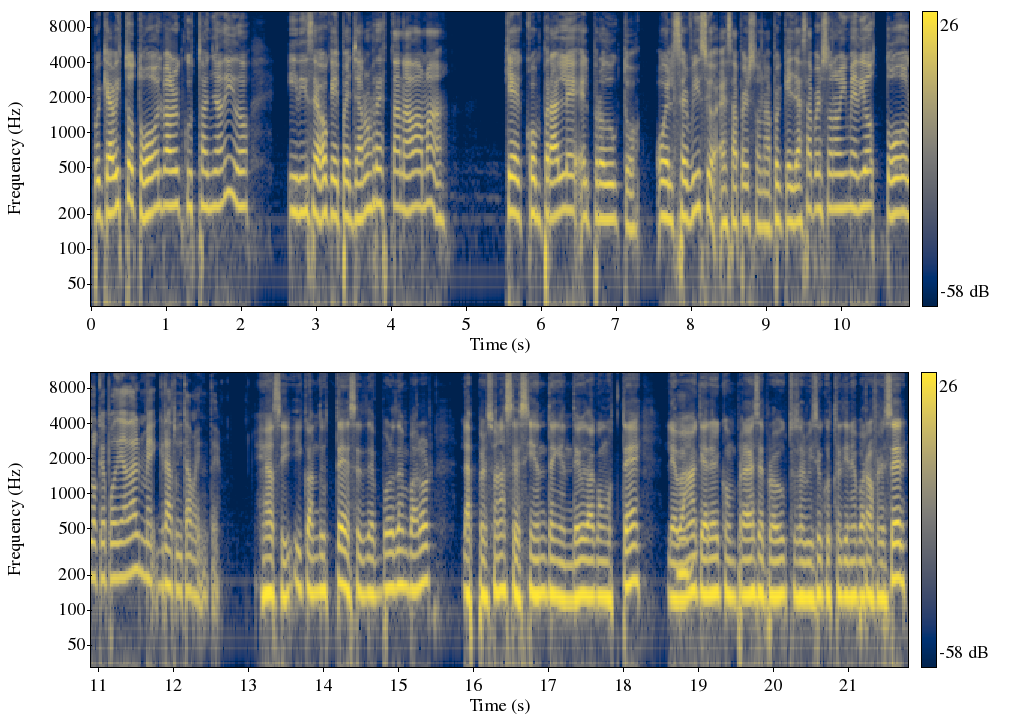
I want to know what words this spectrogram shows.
porque ha visto todo el valor que usted ha añadido y dice, ok, pues ya no resta nada más que comprarle el producto o el servicio a esa persona, porque ya esa persona a mí me dio todo lo que podía darme gratuitamente. Es así, y cuando usted se desborda en valor, las personas se sienten en deuda con usted, le van a querer comprar ese producto o servicio que usted tiene para ofrecer.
